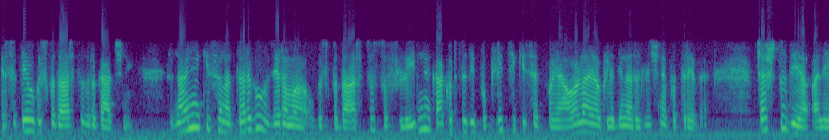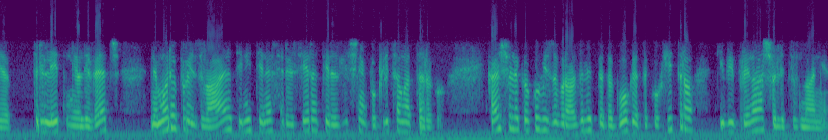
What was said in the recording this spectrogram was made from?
ker so te v gospodarstvu drugačni. Znanje, ki so na trgu oziroma v gospodarstvu, so fluidne, kakor tudi poklici, ki se pojavljajo glede na različne potrebe. Čas študija ali je triletni ali več, ne more proizvajati niti ne servisirati različnim poklicom na trgu. Kaj šele kako bi izobrazili pedagoge tako hitro, ki bi prinašali to znanje?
